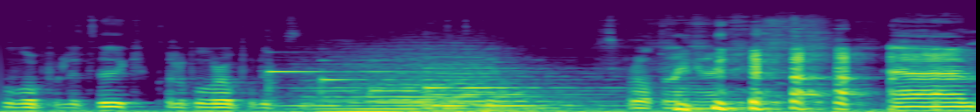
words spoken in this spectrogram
på vår politik, kolla på våra politik. Jag prata längre. Ehm,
